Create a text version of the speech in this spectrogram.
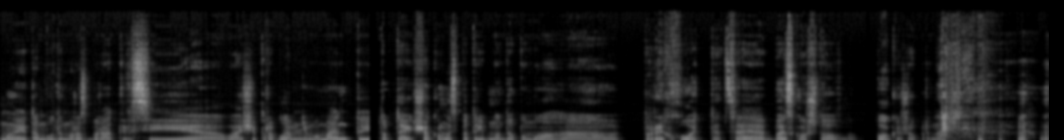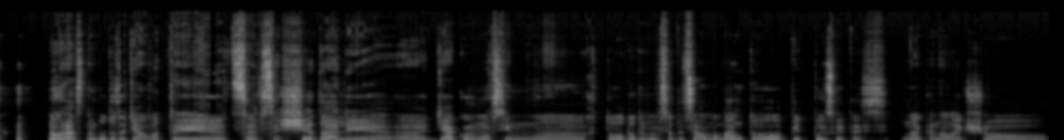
Ми там будемо розбирати всі е, ваші проблемні моменти. Тобто, якщо комусь потрібна допомога, приходьте, це безкоштовно. Поки що, принаймні. Ну, гаразд, не буду затягувати це все ще далі. Е, Дякуємо всім, е, хто додивився до цього моменту. Підписуйтесь на канал, якщо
